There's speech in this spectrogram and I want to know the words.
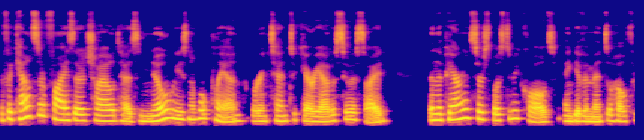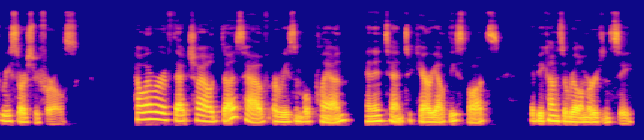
If a counselor finds that a child has no reasonable plan or intent to carry out a suicide, then the parents are supposed to be called and given mental health resource referrals. However, if that child does have a reasonable plan and intent to carry out these thoughts, it becomes a real emergency.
